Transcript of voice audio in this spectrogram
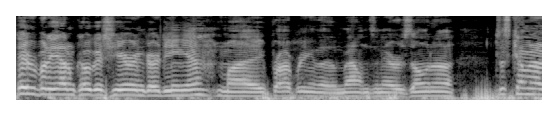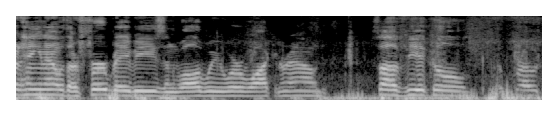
Hey everybody, Adam Kokesh here in Gardenia, my property in the mountains in Arizona. Just coming out hanging out with our fur babies and while we were walking around, saw a vehicle approach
